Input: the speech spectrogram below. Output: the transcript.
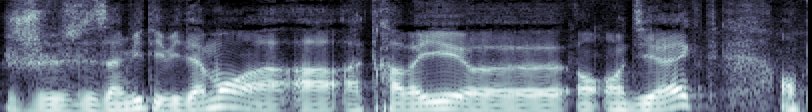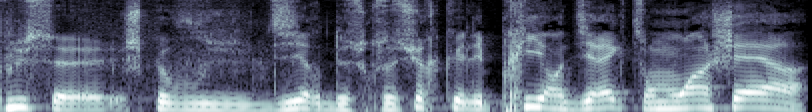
je, je les invite évidemment à, à, à travailler euh, en, direct. En plus, euh, je peux vous dire de source sûre que les prix en direct sont moins chers,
